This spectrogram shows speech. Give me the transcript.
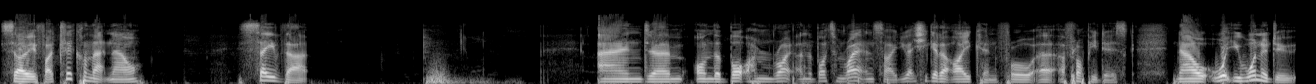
So if I click on that now save that and um, on the bottom right on the bottom right hand side you actually get an icon for a, a floppy disk. Now what you want to do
